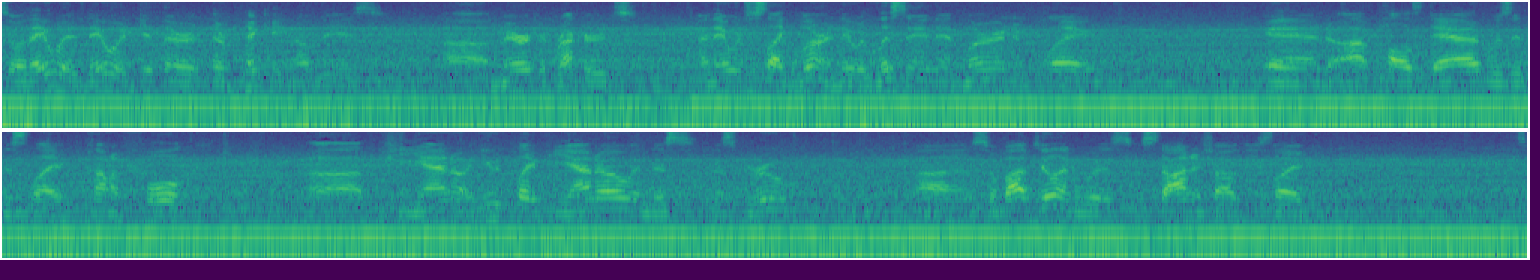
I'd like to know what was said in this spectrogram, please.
So they would they would get their their picking of these uh, American records and they would just like learn. They would listen and learn and play. And uh, Paul's dad was in this like kind of folk uh, piano. He would play piano in this this group. Uh, so Bob Dylan was astonished how these like this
